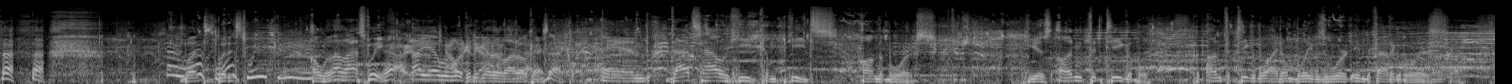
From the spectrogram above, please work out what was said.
but, but last week. Oh, well, last week. Yeah, yeah, oh, yeah, we're working yeah, together a lot. okay. exactly. And that's how he competes on the boards. He is unfatigable. But unfatigable, I don't believe is a word indefatigable is. Was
